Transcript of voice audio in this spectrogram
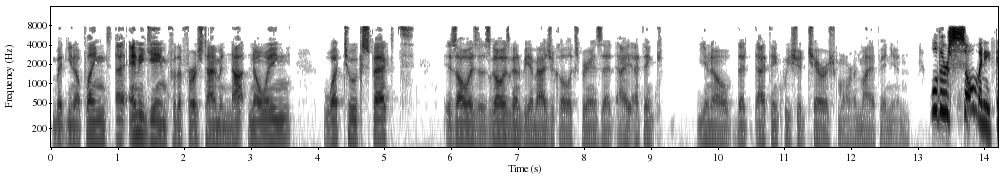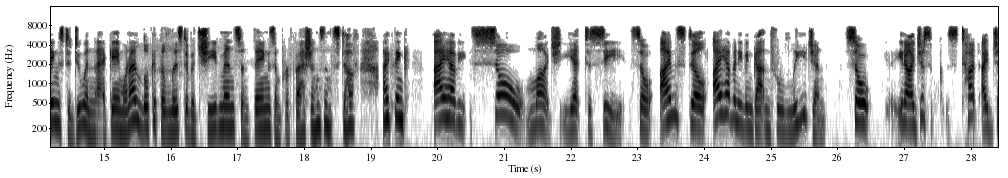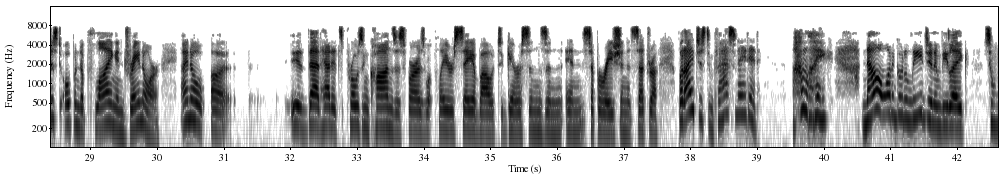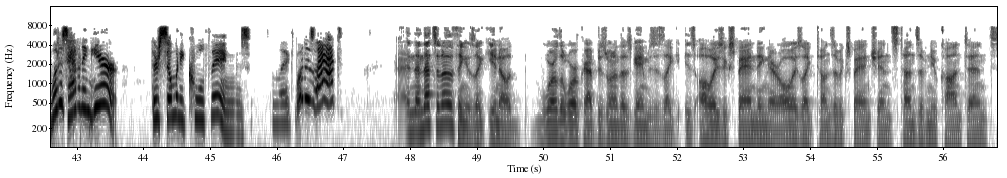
but you know playing uh, any game for the first time and not knowing what to expect is always is always going to be a magical experience that I, I think you know that I think we should cherish more in my opinion. Well, there's so many things to do in that game. When I look at the list of achievements and things and professions and stuff, I think I have so much yet to see. So I'm still, I haven't even gotten through Legion. So, you know, I just I just opened up flying in Draenor. I know uh, that had its pros and cons as far as what players say about garrisons and, and separation, etc. But I just am fascinated. I'm like, now I want to go to Legion and be like, so what is happening here? There's so many cool things. I'm like, what is that? And then that's another thing is like, you know, World of Warcraft is one of those games is like is always expanding. There are always like tons of expansions, tons of new content.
